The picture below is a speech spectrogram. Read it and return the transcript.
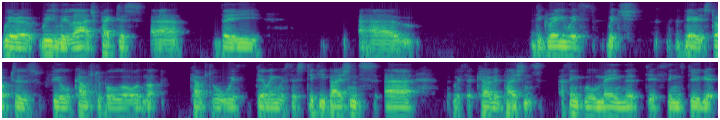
we're a reasonably large practice. Uh, the uh, degree with which various doctors feel comfortable or not comfortable with dealing with the sticky patients, uh, with the COVID patients, I think will mean that if things do get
